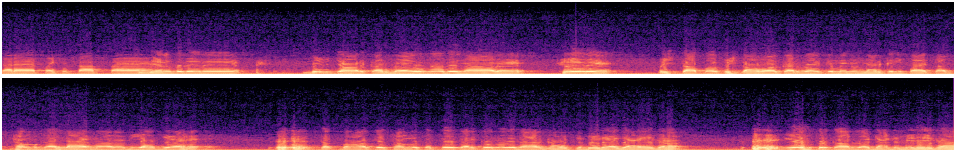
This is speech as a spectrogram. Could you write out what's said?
ਕਰੈ ਪਛਤਾਪੈ। ਦਿਨ ਬਦਿਨ ਵਿਚਾਰ ਕਰਦਾ ਉਹਨਾਂ ਦੇ ਨਾਲ। ਫਿਰ ਪਛਤਾਪਾ ਪਛਤਾਵਾ ਕਰਦਾ ਕਿ ਮੈਨੂੰ ਨਰਕ 'ਚ ਪਾਇਆ ਤਾਂ ਥੰਮ ਗੱਲ ਆਏ ਮਹਾਰਾਜ ਦੀ ਆਗਿਆ ਹੈ। ਤਾਂ ਬਾਹਰ ਕੇ ਥੰਮ ਤੱਕੇ ਕਰਕੇ ਉਹਨਾਂ ਦੇ ਨਾਲ ਗਲ 'ਚ ਮੇੜਿਆ ਜਾਏਗਾ। ਇਸ ਪ੍ਰਕਾਰ ਦਾ ਦੰਡ ਮਿਲੇਗਾ।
